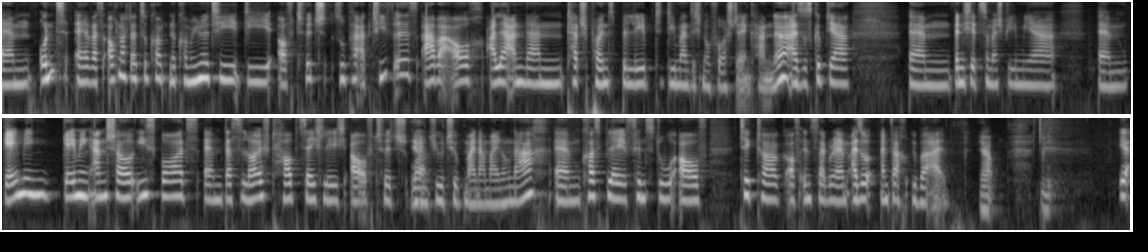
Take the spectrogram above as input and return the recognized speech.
Ähm, und äh, was auch noch dazu kommt, eine Community, die auf Twitch super aktiv ist, aber auch alle anderen Touchpoints belebt, die man sich nur vorstellen kann. Ne? Also es gibt ja, ähm, wenn ich jetzt zum Beispiel mir ähm, Gaming, Gaming anschaue, E-Sports, ähm, das läuft hauptsächlich auf Twitch ja. und YouTube meiner Meinung nach. Ähm, Cosplay findest du auf TikTok, auf Instagram, also einfach überall. Ja. Ja,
